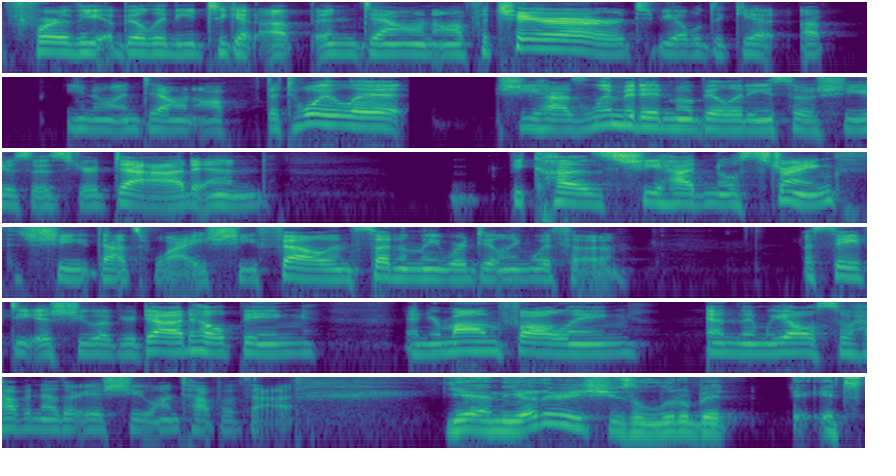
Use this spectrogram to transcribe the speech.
for the ability to get up and down off a chair or to be able to get up you know, and down off the toilet. She has limited mobility, so she uses your dad and because she had no strength, she that's why she fell and suddenly we're dealing with a a safety issue of your dad helping and your mom falling and then we also have another issue on top of that. Yeah, and the other issue is a little bit it's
